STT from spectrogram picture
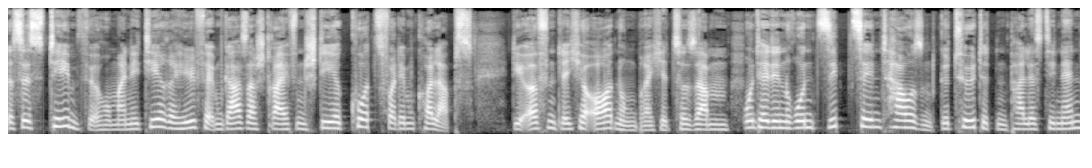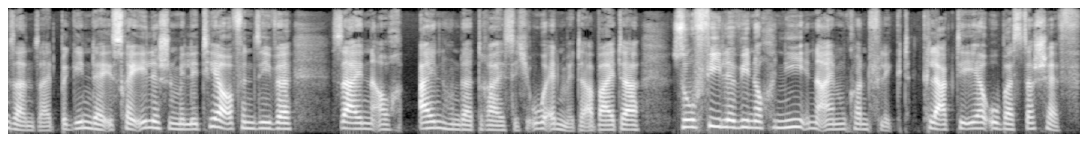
Das System für humanitäre Hilfe im Gazastreifen stehe kurz vor dem Kollaps. Die öffentliche Ordnung breche zusammen. Unter den rund 17.000 getöteten Palästinensern seit Beginn der israelischen Militäroffensive seien auch 130 UN-Mitarbeiter, so viele wie noch nie in einem Konflikt, klagte ihr oberster Chef.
